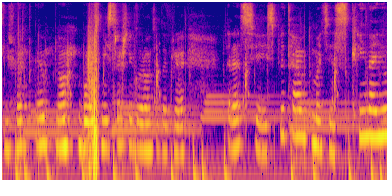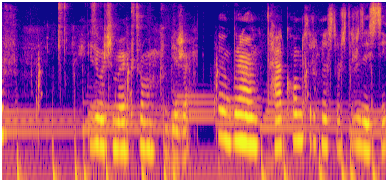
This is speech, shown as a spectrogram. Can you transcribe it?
T-shirtkę, no, bo jest mi strasznie gorąco, także teraz się jej spytam. Tu macie screena już i zobaczymy, którą wybierze. Wybrałam taką, zrobię 140.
